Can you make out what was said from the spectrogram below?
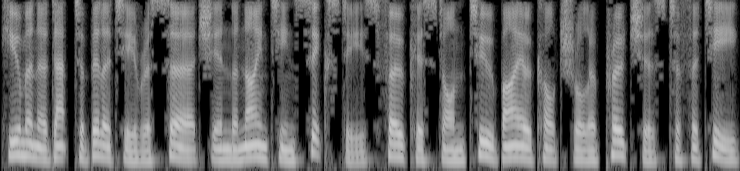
Human adaptability research in the 1960s focused on two biocultural approaches to fatigue,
